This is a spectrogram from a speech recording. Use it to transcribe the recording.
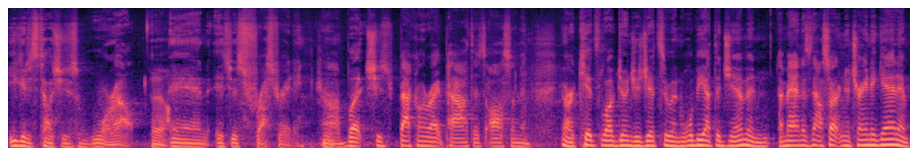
you could just tell she just wore out. Yeah. And it's just frustrating. Uh, but she's back on the right path. It's awesome. And you know, our kids love doing jujitsu, and we'll be at the gym. And Amanda's now starting to train again. And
